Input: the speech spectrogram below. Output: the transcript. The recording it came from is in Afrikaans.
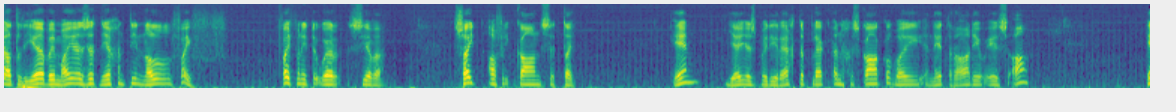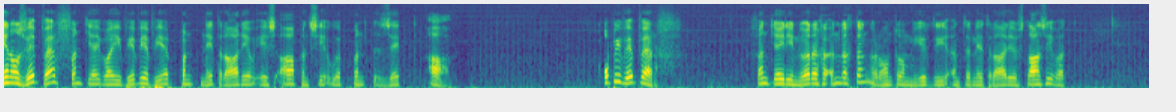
atelier by my is het 19.05 5 minuut oor 7 Suid-Afrikaanse tyd. En jy is by die rechte plek ingeskakel by Net Radio SA En ons webwerf vind jy by www.netradiosa.co.za Op die webwerf vind jy die nodige inlichting rondom hierdie internet radiostasie wat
